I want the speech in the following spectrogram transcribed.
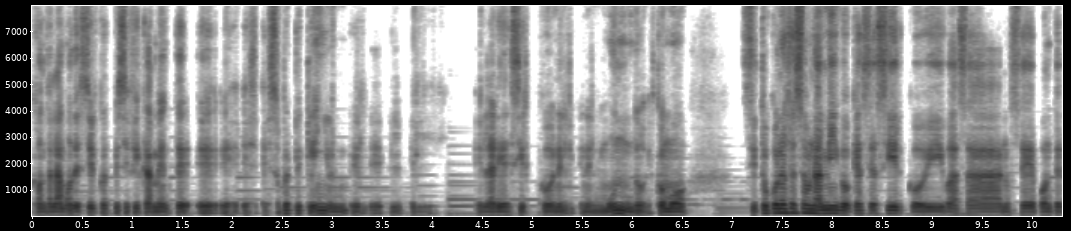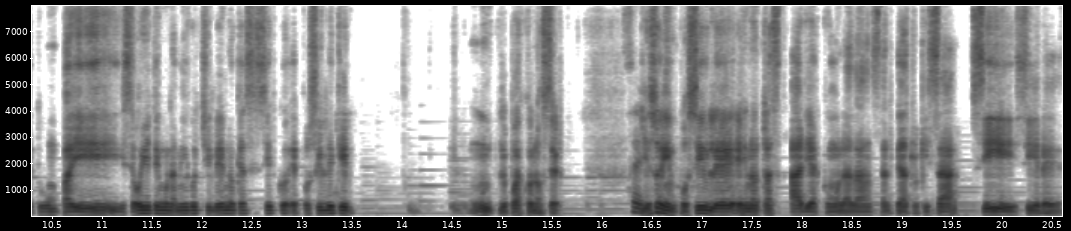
cuando hablamos de circo específicamente, eh, es súper pequeño el, el, el, el, área de circo en el, en el mundo, es como si tú conoces a un amigo que hace circo y vas a, no sé, ponte tú un país y dices, oye, tengo un amigo chileno que hace circo, es posible que lo puedas conocer. Y eso es imposible en otras áreas como la danza, el teatro, quizás sí, si eres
